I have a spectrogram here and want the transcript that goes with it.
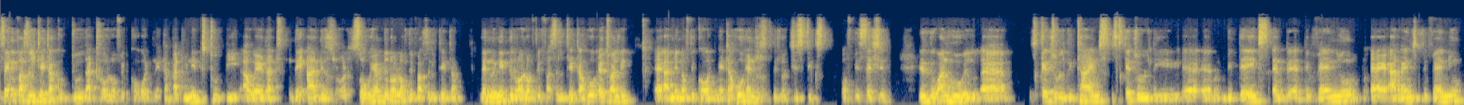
same facilitator could do that role of a coordinator, but we need to be aware that they are these roles. So we have the role of the facilitator, then we need the role of the facilitator who actually, uh, I mean, of the coordinator who handles the logistics of the session. Is the one who will uh, schedule the times, schedule the uh, um, the dates and uh, the venue, uh, arrange the venue.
